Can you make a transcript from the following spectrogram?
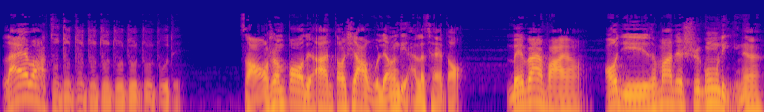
来吧，嘟嘟嘟嘟嘟嘟嘟嘟嘟的。早上报的案，到下午两点了才到，没办法呀，好几他妈的十公里呢。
